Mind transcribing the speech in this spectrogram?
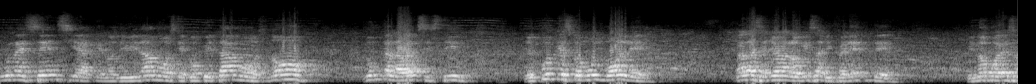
una esencia, que nos dividamos, que compitamos. No, nunca la va a existir. El pulque es como un mole. Cada señora lo guisa diferente. Y no por eso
